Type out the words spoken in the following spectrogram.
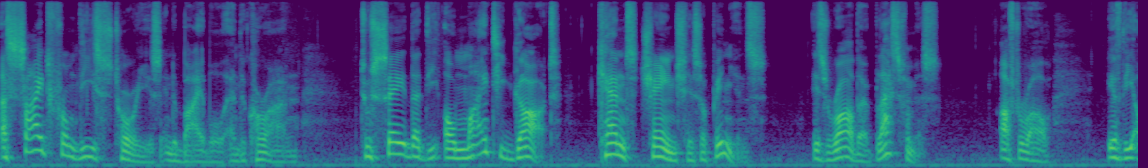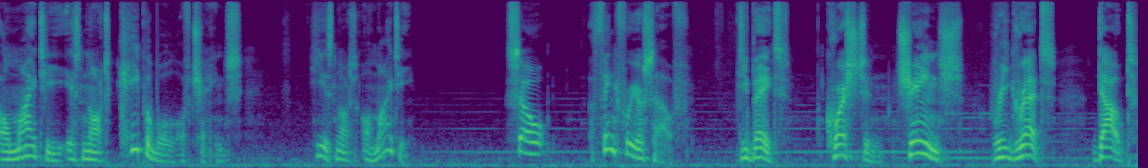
aside from these stories in the Bible and the Quran, to say that the Almighty God can't change his opinions is rather blasphemous. After all, if the Almighty is not capable of change, he is not almighty. So think for yourself. Debate, question, change, regret, doubt,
